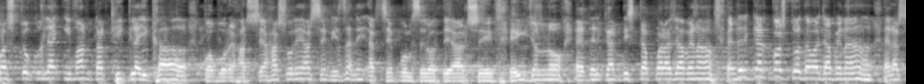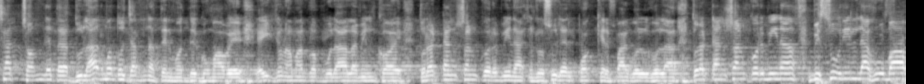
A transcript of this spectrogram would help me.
কষ্ট কইরা ইমানটা ঠিক রাইখা। কবরে হাসছে হাসরে আসছে, মিজানে আসছে পলসেরতে আসছে। এই জন্য এদেরকে আর ডিস্টার্ব করা যাবে না, এদেরকে আর কষ্ট দেওয়া যাবে না। এরা স্বাচ্ছন্দ্যে তারা দুলার মতো জান্নাতের মধ্যে ঘুমাবে। এই জন্য আমার রব্বুল আলামিন কয়, তোরা টেনশন করবি না, রসুলের পক্ষের পাগল গোলা তোরা টেনশন করবি না, বিসুরিল্লাহু বাব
